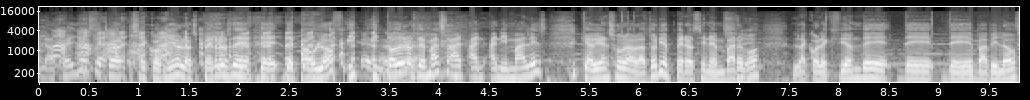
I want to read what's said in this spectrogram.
y la peña se, co- se comió los perros de, de, de Pavlov y, y todos los demás an- an- animales que había en su laboratorio, pero sin embargo la colección de, de, de Babilov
